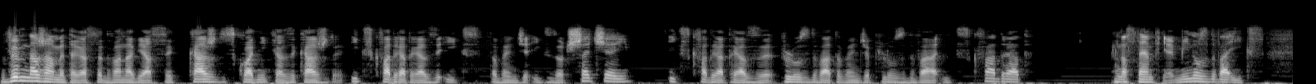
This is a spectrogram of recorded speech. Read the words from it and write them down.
wymnażamy teraz te dwa nawiasy, każdy składnik razy każdy, x kwadrat razy x to będzie x do trzeciej, x kwadrat razy plus 2 to będzie plus 2x kwadrat, następnie minus 2x e,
